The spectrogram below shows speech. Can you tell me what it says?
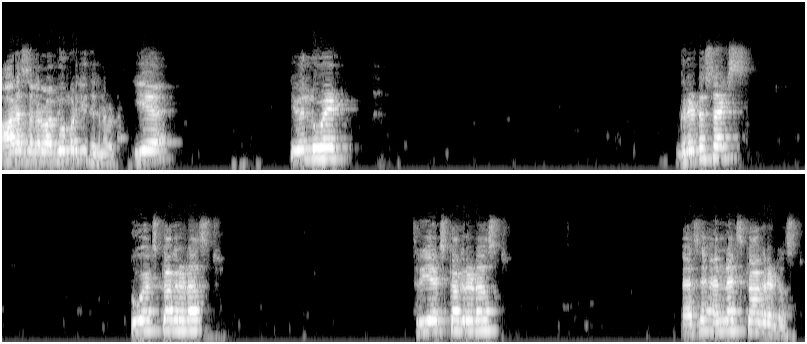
आर एस अग्रवाल, जो मर्ज़ी देखना बेटा, ये है। Evaluate greatest x two x का ग्रेटेस्ट थ्री एक्स का ग्रेटेस्ट ऐसे एन एक्स का greatest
